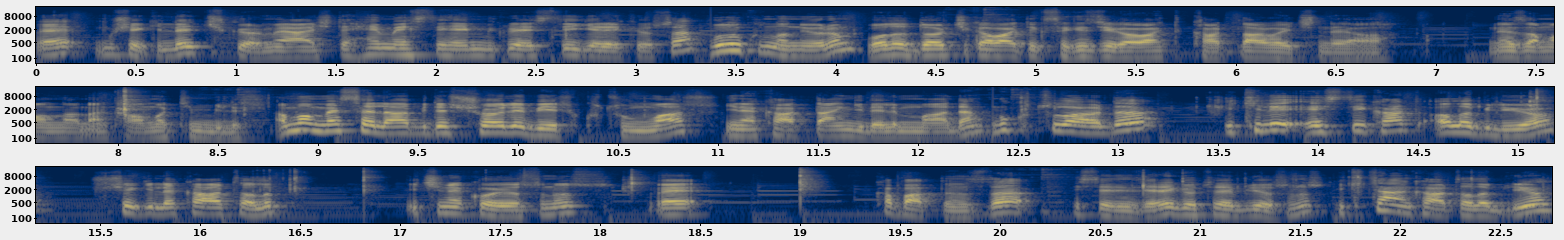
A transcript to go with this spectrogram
ve bu şekilde çıkıyorum. Veya işte hem SD hem micro SD gerekiyorsa bunu kullanıyorum. Bu arada 4 GB'lık 8 GB'lık kartlar var içinde ya. Ne zamanlardan kalma kim bilir. Ama mesela bir de şöyle bir kutum var. Yine karttan gidelim madem. Bu kutularda ikili SD kart alabiliyor. Şu şekilde kart alıp içine koyuyorsunuz ve kapattığınızda istediğiniz yere götürebiliyorsunuz. İki tane kart alabiliyor.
